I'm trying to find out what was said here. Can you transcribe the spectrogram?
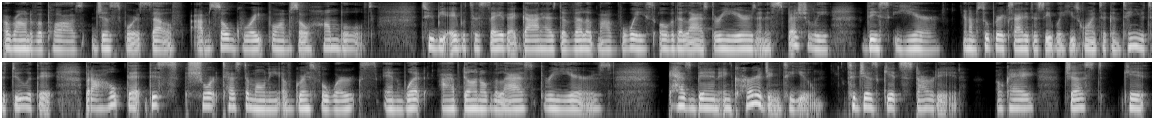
a round of applause just for itself. I'm so grateful. I'm so humbled to be able to say that God has developed my voice over the last three years and especially this year. And I'm super excited to see what he's going to continue to do with it. But I hope that this short testimony of graceful works and what I've done over the last three years has been encouraging to you to just get started Okay. Just get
